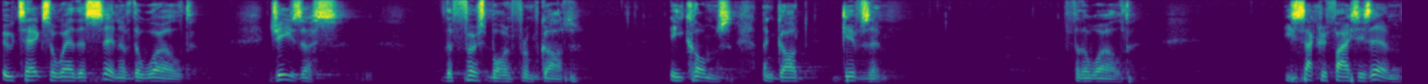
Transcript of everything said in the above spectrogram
who takes away the sin of the world. Jesus the firstborn from God. He comes and God gives him for the world. He sacrifices him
